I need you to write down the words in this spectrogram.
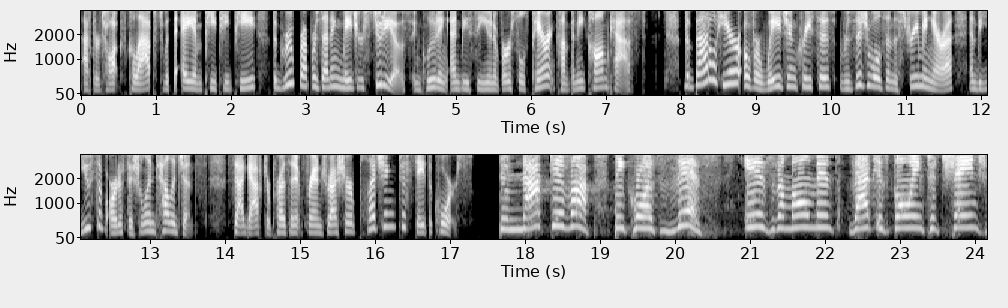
after talks collapsed with the AMPTP, the group representing major studios, including NBC Universal's parent company, Comcast. The battle here over wage increases, residuals in the streaming era, and the use of artificial intelligence. SAG AFTRA President Fran Drescher pledging to stay the course. Do not give up because this is the moment that is going to change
